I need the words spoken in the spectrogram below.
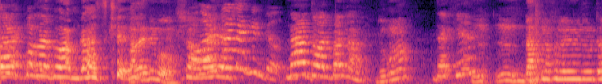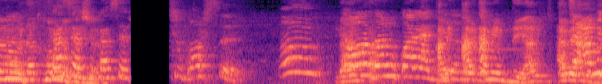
দাঁত ফালাবো আমরা আজকে। দিব? সবাই না ধরবা না দেবো না? দেখি উম, উম, দাঁত না ফেলে ওটা দাঁত হবে কাছে আসো। কাছে আসো। বসছে। ধরো আমি আমি আমি দিই আমি আমি আচ্ছা আমি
